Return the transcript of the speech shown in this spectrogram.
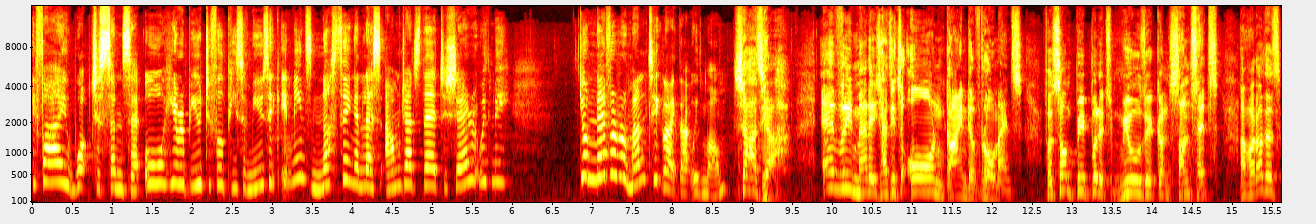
If I watch a sunset or hear a beautiful piece of music, it means nothing unless Amjad's there to share it with me. You're never romantic like that with Mom. Shazia, every marriage has its own kind of romance. For some people, it's music and sunsets. And for others,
